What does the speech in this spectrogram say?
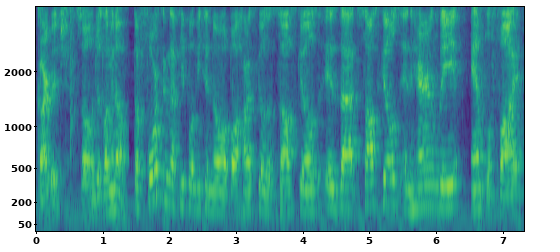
garbage. So just let me know. The fourth thing that people need to know about hard skills and soft skills is that soft skills inherently amplify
